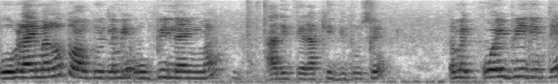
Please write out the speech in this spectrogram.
પહોળાઈમાં નહોતું આવતું એટલે મેં ઊભી લાઈનમાં આ રીતે રાખી દીધું છે. તમે કોઈ બી રીતે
